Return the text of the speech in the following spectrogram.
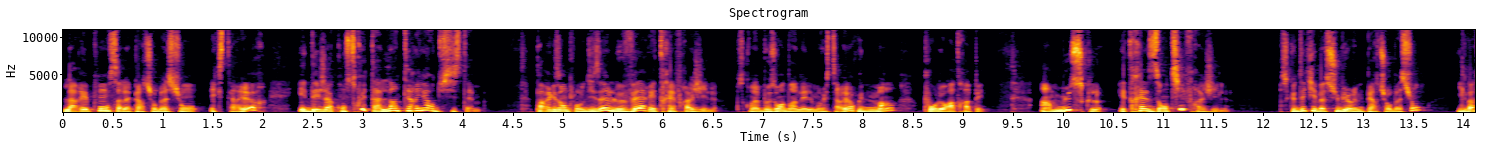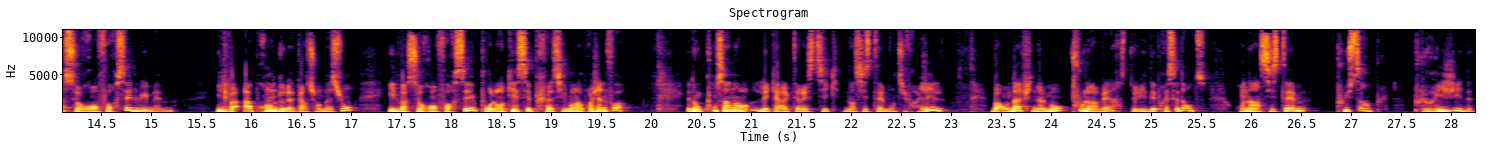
la réponse à la perturbation extérieure est déjà construite à l'intérieur du système. Par exemple, on le disait, le verre est très fragile, parce qu'on a besoin d'un élément extérieur, une main, pour le rattraper. Un muscle est très antifragile, parce que dès qu'il va subir une perturbation, il va se renforcer de lui-même. Il va apprendre de la perturbation, il va se renforcer pour l'encaisser plus facilement la prochaine fois. Et donc concernant les caractéristiques d'un système antifragile, bah on a finalement tout l'inverse de l'idée précédente. On a un système plus simple, plus rigide,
